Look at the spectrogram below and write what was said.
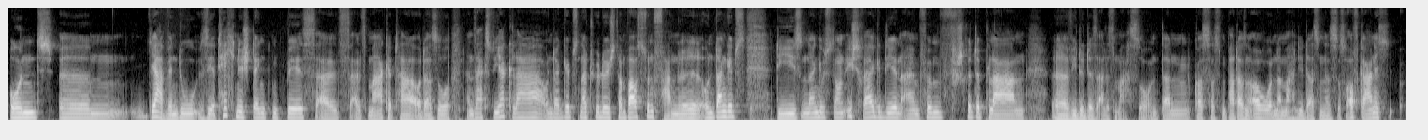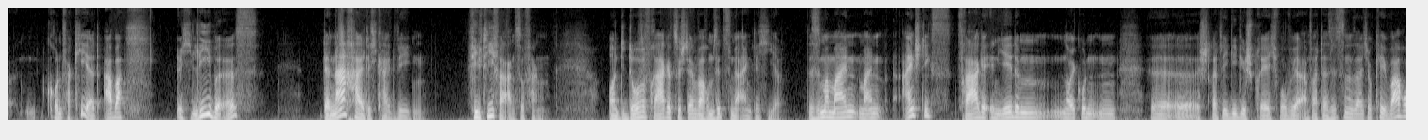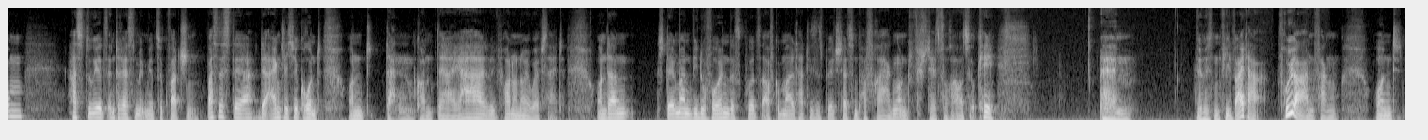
und ähm, ja, wenn du sehr technisch denkend bist als, als Marketer oder so, dann sagst du, ja klar, und da gibt es natürlich, dann baust du einen Funnel und dann gibt es dies und dann gibt es und ich schreibe dir in einem Fünf-Schritte-Plan, äh, wie du das alles machst. So. Und dann kostet das ein paar tausend Euro und dann machen die das und das ist oft gar nicht grundverkehrt. Aber ich liebe es, der Nachhaltigkeit wegen viel tiefer anzufangen. Und die doofe Frage zu stellen, warum sitzen wir eigentlich hier? Das ist immer mein, mein Einstiegsfrage in jedem Neukunden-Strategiegespräch, äh, wo wir einfach da sitzen und sage ich, okay, warum hast du jetzt Interesse mit mir zu quatschen? Was ist der, der eigentliche Grund? Und dann kommt der, ja, ich brauche eine neue Website. Und dann stellt man, wie du vorhin das kurz aufgemalt hast, dieses Bild, stellst ein paar Fragen und stellst voraus, okay, ähm, wir müssen viel weiter, früher anfangen. Und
